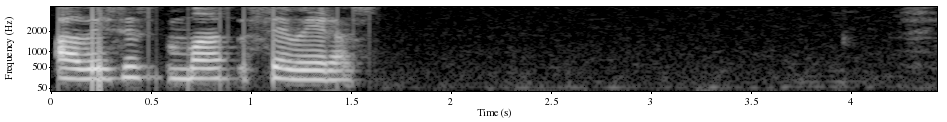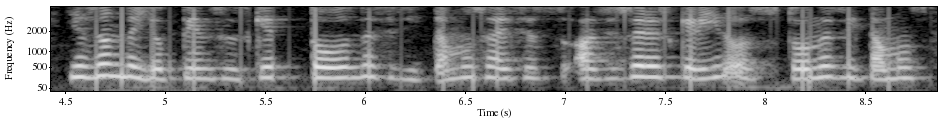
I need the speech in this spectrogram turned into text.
a veces más severas. Y es donde yo pienso, es que todos necesitamos a esos, a esos seres queridos, todos necesitamos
